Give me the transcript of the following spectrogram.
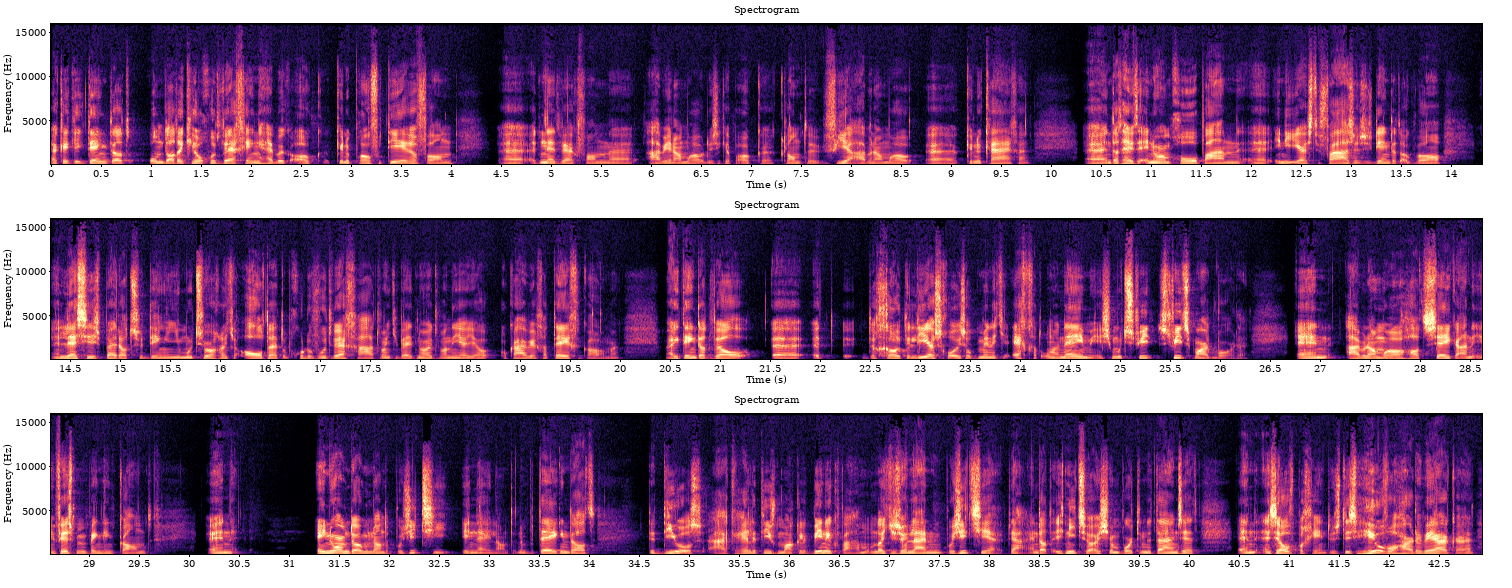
Kijk, ik denk dat omdat ik heel goed wegging, heb ik ook kunnen profiteren van uh, het netwerk van uh, ABN AMRO. Dus ik heb ook uh, klanten via ABN AMRO kunnen krijgen. en dat heeft enorm geholpen aan in die eerste fase. Dus ik denk dat ook wel een les is bij dat soort dingen. Je moet zorgen dat je altijd op goede voet weggaat, want je weet nooit wanneer je elkaar weer gaat tegenkomen. Maar ik denk dat wel het, de grote leerschool is op het moment dat je echt gaat ondernemen, is je moet street, street smart worden. En ABN AMRO had zeker aan de investmentbanking kant een enorm dominante positie in Nederland. En dat betekent dat de deals eigenlijk relatief makkelijk binnenkwamen, omdat je zo'n leidende positie hebt. Ja, en dat is niet zo als je een bord in de tuin zet en, en zelf begint. Dus het is heel veel harde werken.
